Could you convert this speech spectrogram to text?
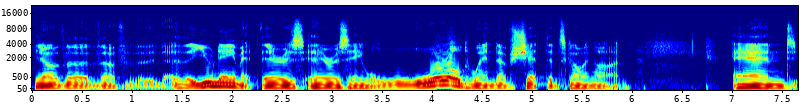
You know, the the, the, the you name it. There is there is a whirlwind of shit that's going on and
